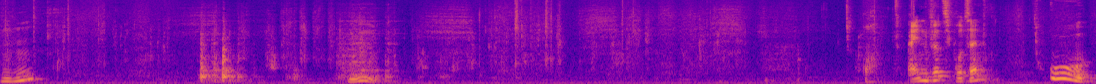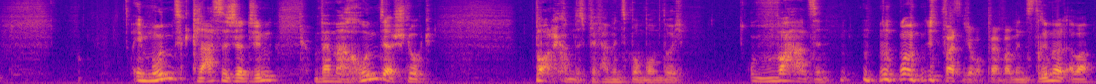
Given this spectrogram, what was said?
Mhm. Oh, 41 Prozent. Uh, im Mund klassischer Gin. Wenn man runterschluckt, boah, da kommt das Pfefferminzbonbon durch. Wahnsinn. ich weiß nicht, ob er Pfefferminz drin hat, aber.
